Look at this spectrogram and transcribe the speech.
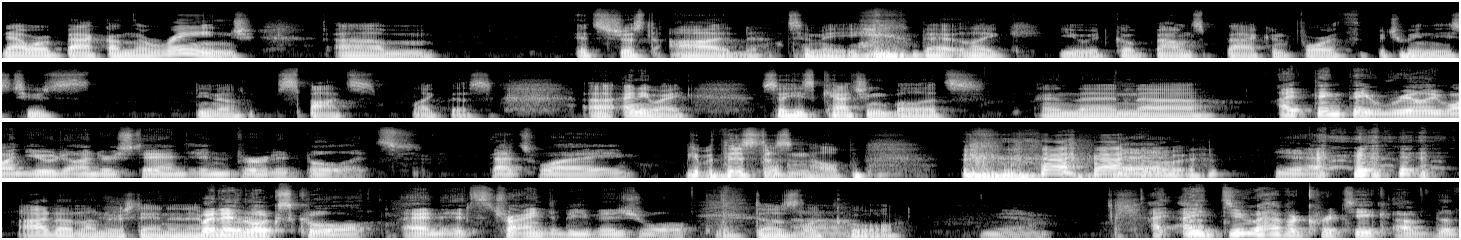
Now we're back on the range. Um, it's just odd to me that like you would go bounce back and forth between these two, you know, spots like this. Uh, anyway, so he's catching bullets, and then. Uh, I think they really want you to understand inverted bullets. That's why. Yeah, but this doesn't help. Yeah. I don't understand it. but it looks cool and it's trying to be visual. it does look um, cool. Yeah. I, I do have a critique of the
